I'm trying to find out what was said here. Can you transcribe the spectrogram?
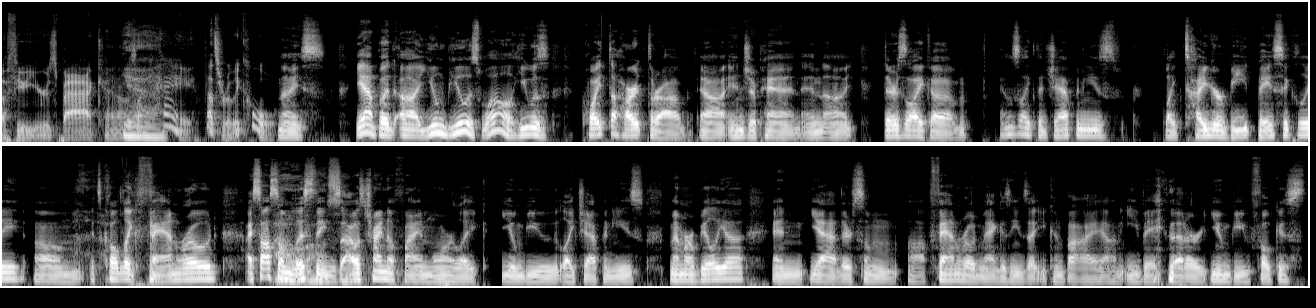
a few years back, and I was like, hey, that's really cool. Nice. Yeah, but uh, Yuen Biao as well. He was quite the heartthrob uh, in Japan, and uh, there's like um, it was like the Japanese like Tiger Beat basically. Um, it's called like Fan Road. I saw some Oh, listings. awesome. I was trying to find more like Yuen Biao like Japanese memorabilia, and yeah, there's some uh, Fan Road magazines that you can buy on eBay that are Yuen Biao focused.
